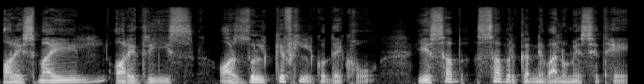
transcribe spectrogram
اور اسماعیل اور ادریس اور ذوالکفل کو دیکھو، یہ سب صبر کرنے والوں میں سے تھے۔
